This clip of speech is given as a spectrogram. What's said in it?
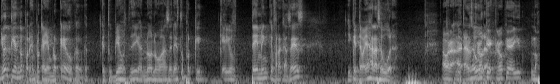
Yo, entiendo, por ejemplo, que hay un bloqueo, que, que, tus viejos te digan, no, no vas a hacer esto porque que ellos temen que fracases y que te vayas a la segura. Ahora, creo, que, creo que ahí nos,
